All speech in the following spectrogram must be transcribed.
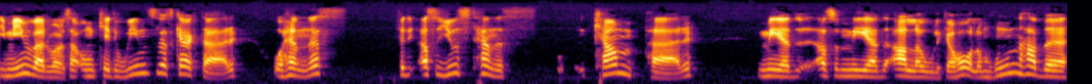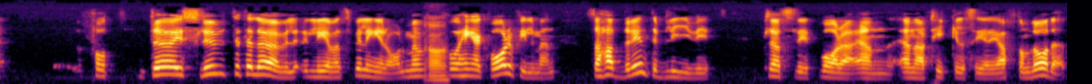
i min värld var det så här, om Kate Winslets karaktär och hennes, för alltså just hennes kamp här med, alltså med alla olika håll. Om hon hade fått dö i slutet eller överleva spelar ingen roll. Men Ja. få hänga kvar i filmen så hade det inte blivit plötsligt bara en, en artikelserie i Aftonbladet.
